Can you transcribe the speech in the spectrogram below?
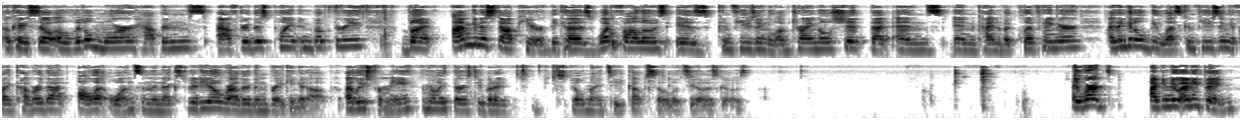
Okay, so a little more happens after this point in book three, but I'm gonna stop here because what follows is confusing love triangle shit that ends in kind of a cliffhanger. I think it'll be less confusing if I cover that all at once in the next video rather than breaking it up, at least for me. I'm really thirsty, but I spilled my teacup, so let's see how this goes. It worked! I can do anything!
